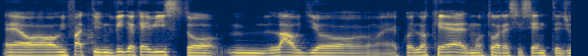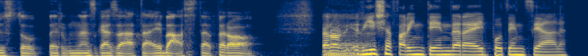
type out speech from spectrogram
Eh, ho, infatti il video che hai visto, mh, l'audio è quello che è, il motore si sente giusto per una sgasata e basta, però... Però eh, riesce a far intendere il potenziale.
